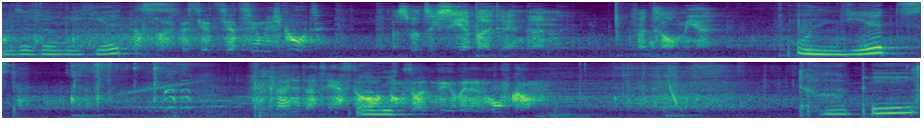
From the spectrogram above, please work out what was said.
Also so wie Das jetzt. läuft bis jetzt ja ziemlich gut. Das wird sich sehr bald ändern. Vertrau mir. Und jetzt. Ordnung sollten wir über den Hof kommen. habe ich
